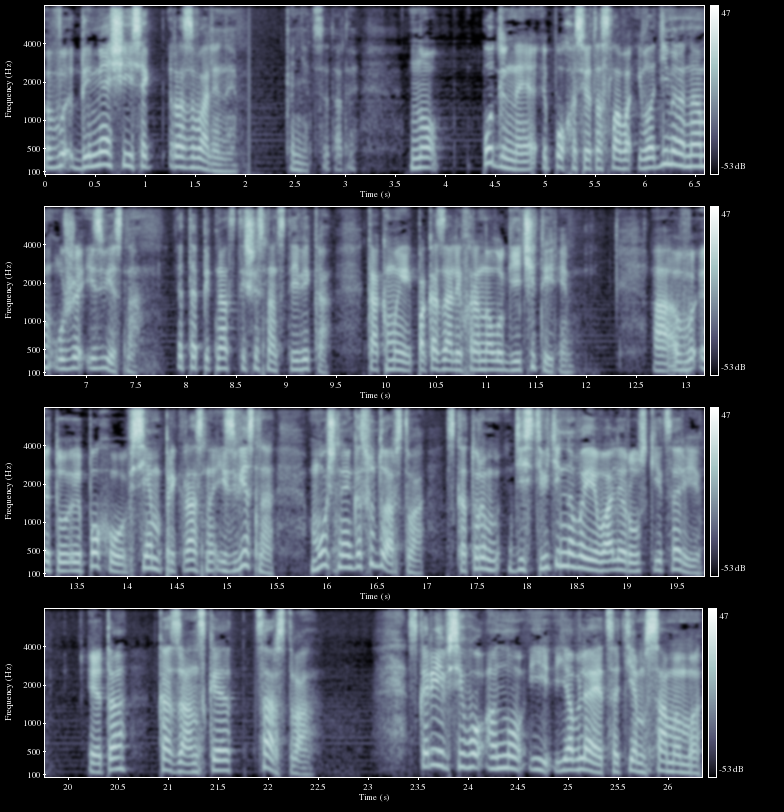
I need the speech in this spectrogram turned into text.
в дымящиеся развалины. Конец цитаты. Но подлинная эпоха Святослава и Владимира нам уже известна. Это 15-16 века, как мы показали в хронологии 4. А в эту эпоху всем прекрасно известно мощное государство, с которым действительно воевали русские цари. Это Казанское царство. Скорее всего, оно и является тем самым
